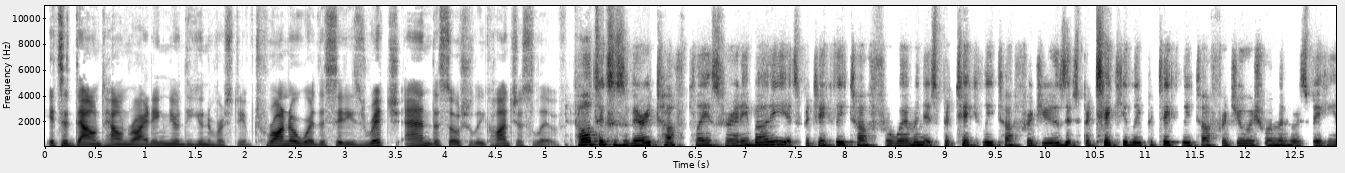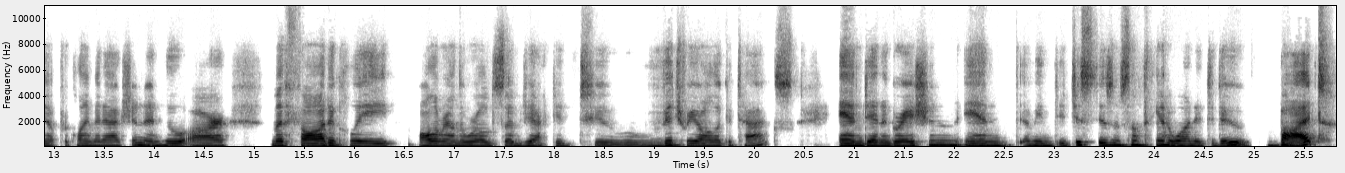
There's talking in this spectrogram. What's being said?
It's a downtown riding near the University of Toronto where the city's rich and the socially conscious live. Politics is a very tough place for anybody. It's particularly tough for women. It's particularly tough for Jews. It's particularly, particularly tough for Jewish women who are speaking up for climate action and who are methodically all around the world subjected to vitriolic attacks and denigration. And I mean, it just isn't something I wanted to do. But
